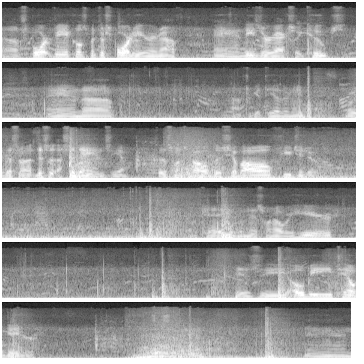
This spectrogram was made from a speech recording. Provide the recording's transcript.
uh, sport vehicles, but they're sportier enough. And these are actually coupes. And uh, forget the other name. Anyway, this one, this is a sedans, yeah. So this one's called the Cheval Fugitive. Okay, and then this one over here is the Obi Tailgater. That's a sedan. And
